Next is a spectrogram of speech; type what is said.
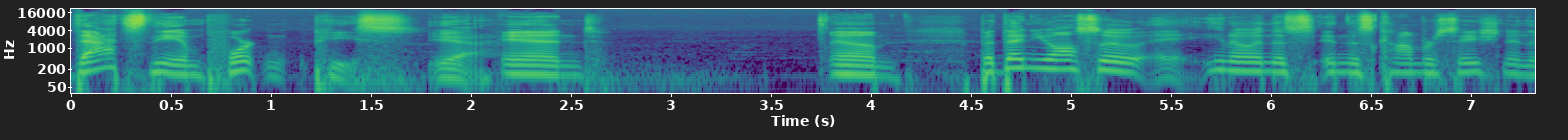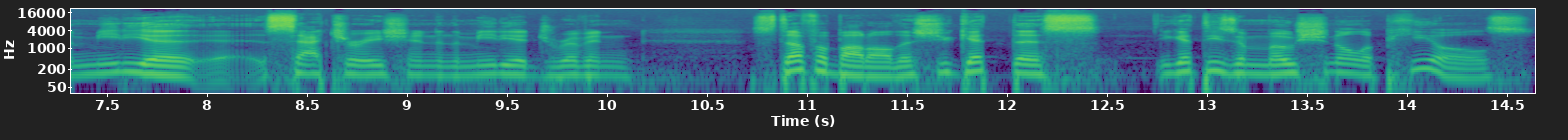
that's the important piece, Yeah. and um, but then you also uh, you know in this in this conversation in the media uh, saturation and the media driven stuff about all this, you get this you get these emotional appeals,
